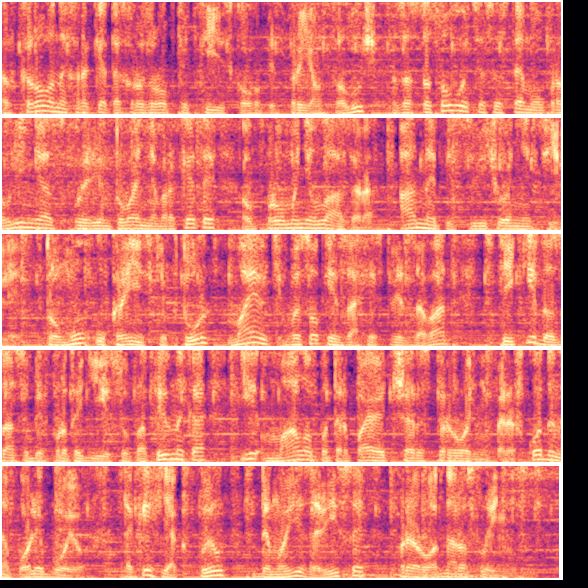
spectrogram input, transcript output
в керованих ракетах розробки київського підприємства Луч застосовується система управління з орієнтуванням ракети в промені лазера, а не підсвічування цілі. Тому українські ПТУР мають високий захист від завад, стійкі до засобів протидії супротивника і мало потерпають через природні перешкоди на полі бою, таких як пил, димові завіси, природна рослинність.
